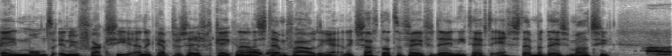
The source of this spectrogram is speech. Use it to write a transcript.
één mond in uw fractie. En ik heb eens even gekeken naar de stemverhoudingen. En ik zag dat de VVD niet heeft ingestemd met deze motie. Ah,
